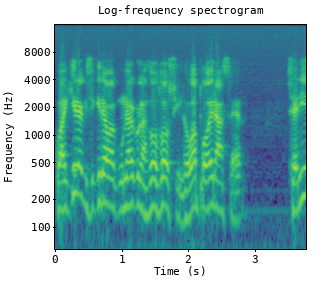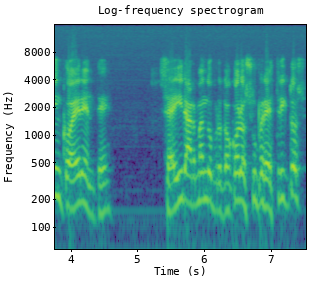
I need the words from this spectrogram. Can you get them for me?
cualquiera que se quiera vacunar con las dos dosis lo va a poder hacer, sería incoherente seguir armando protocolos súper estrictos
